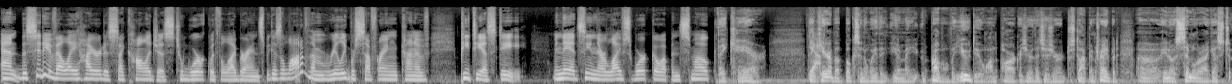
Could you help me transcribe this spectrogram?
And the city of LA hired a psychologist to work with the librarians because a lot of them really were suffering kind of PTSD. I mean, they had seen their life's work go up in smoke. They care. They Yeah. care about books in a way that you know probably you do on par because you're this is your stock and trade. But uh, you know, similar, I guess, to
